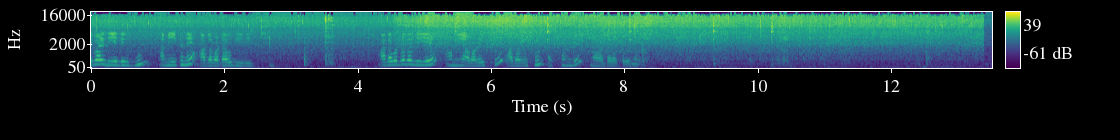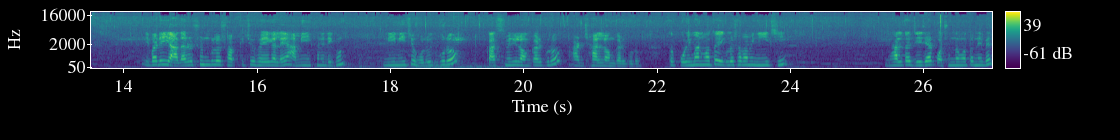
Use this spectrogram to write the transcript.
এবার দিয়ে দেখুন, আমি এখানে আদা বাটাও দিয়ে দিচ্ছি। আদা বাটাটা দিয়ে আমি আবার একটু আদা রসুন একসঙ্গে নাড়াচাড়া করে নেব। এবার এই আদা রসুনগুলো সব কিছু হয়ে গেলে আমি এখানে দেখুন, নিয়ে নিয়েছি হলুদ গুঁড়ো, কাশ্মীরি লঙ্কার গুঁড়ো আর ঝাল লঙ্কার গুঁড়ো। তো পরিমাণ মতো এগুলো সব আমি নিয়েছি। ঝালটা যে যার পছন্দ মতো নেবেন।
